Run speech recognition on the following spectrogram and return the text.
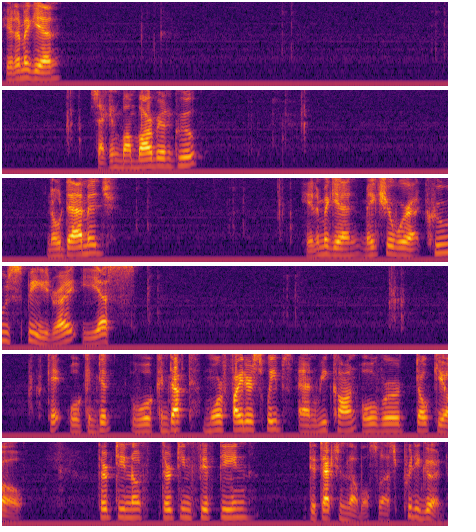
Hit him again. Second bombardment group. No damage. Hit him again. Make sure we're at cruise speed, right? Yes. Okay, we'll conduct we'll conduct more fighter sweeps and recon over Tokyo. 13 13 15 detection level. So that's pretty good.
